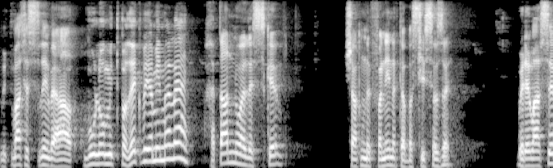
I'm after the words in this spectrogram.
בטווח 24. והוא לא מתפרק בימים אלה? חתמנו על הסכם שאנחנו מפנים את הבסיס הזה, ולמעשה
